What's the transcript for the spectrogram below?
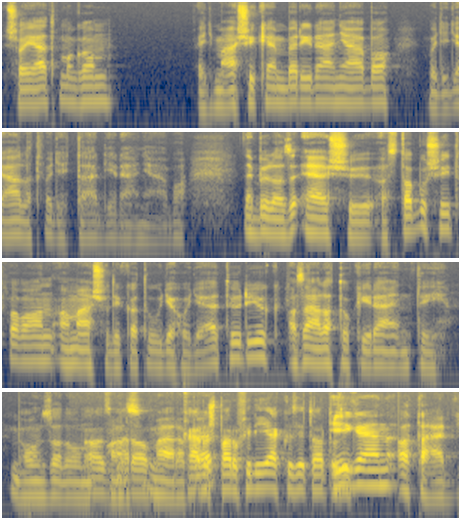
saját magam egy másik ember irányába, vagy egy állat, vagy egy tárgy irányába. Ebből az első az tabusítva van, a másodikat úgy, ahogy eltűrjük. Az állatok iránti vonzalom az, az már a, már a káros párofiliák közé tartozik? Igen, a tárgy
